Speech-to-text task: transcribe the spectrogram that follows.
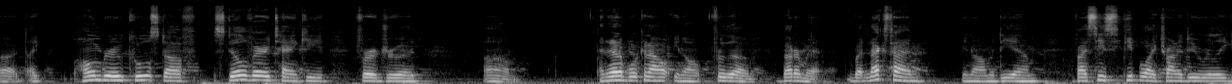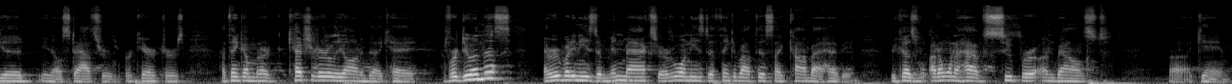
uh, like homebrew, cool stuff, still very tanky for a druid. Um, and ended up working out, you know, for the betterment. But next time, you know, I'm a DM. If I see people like trying to do really good, you know, stats or, or characters, I think I'm gonna catch it early on and be like, hey, if we're doing this, everybody needs to min max or everyone needs to think about this like combat heavy because I don't want to have super unbalanced uh, game.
